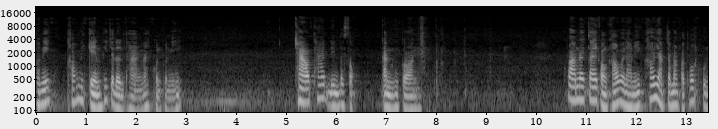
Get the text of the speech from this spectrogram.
คนนี้เขามีเกณฑ์ที่จะเดินทางนะ คนคนนี้ ชาวธาตุดินประสบกันก่อน ความในใจของเขาเวลานี้เขาอยากจะมาขอโทษคุณ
